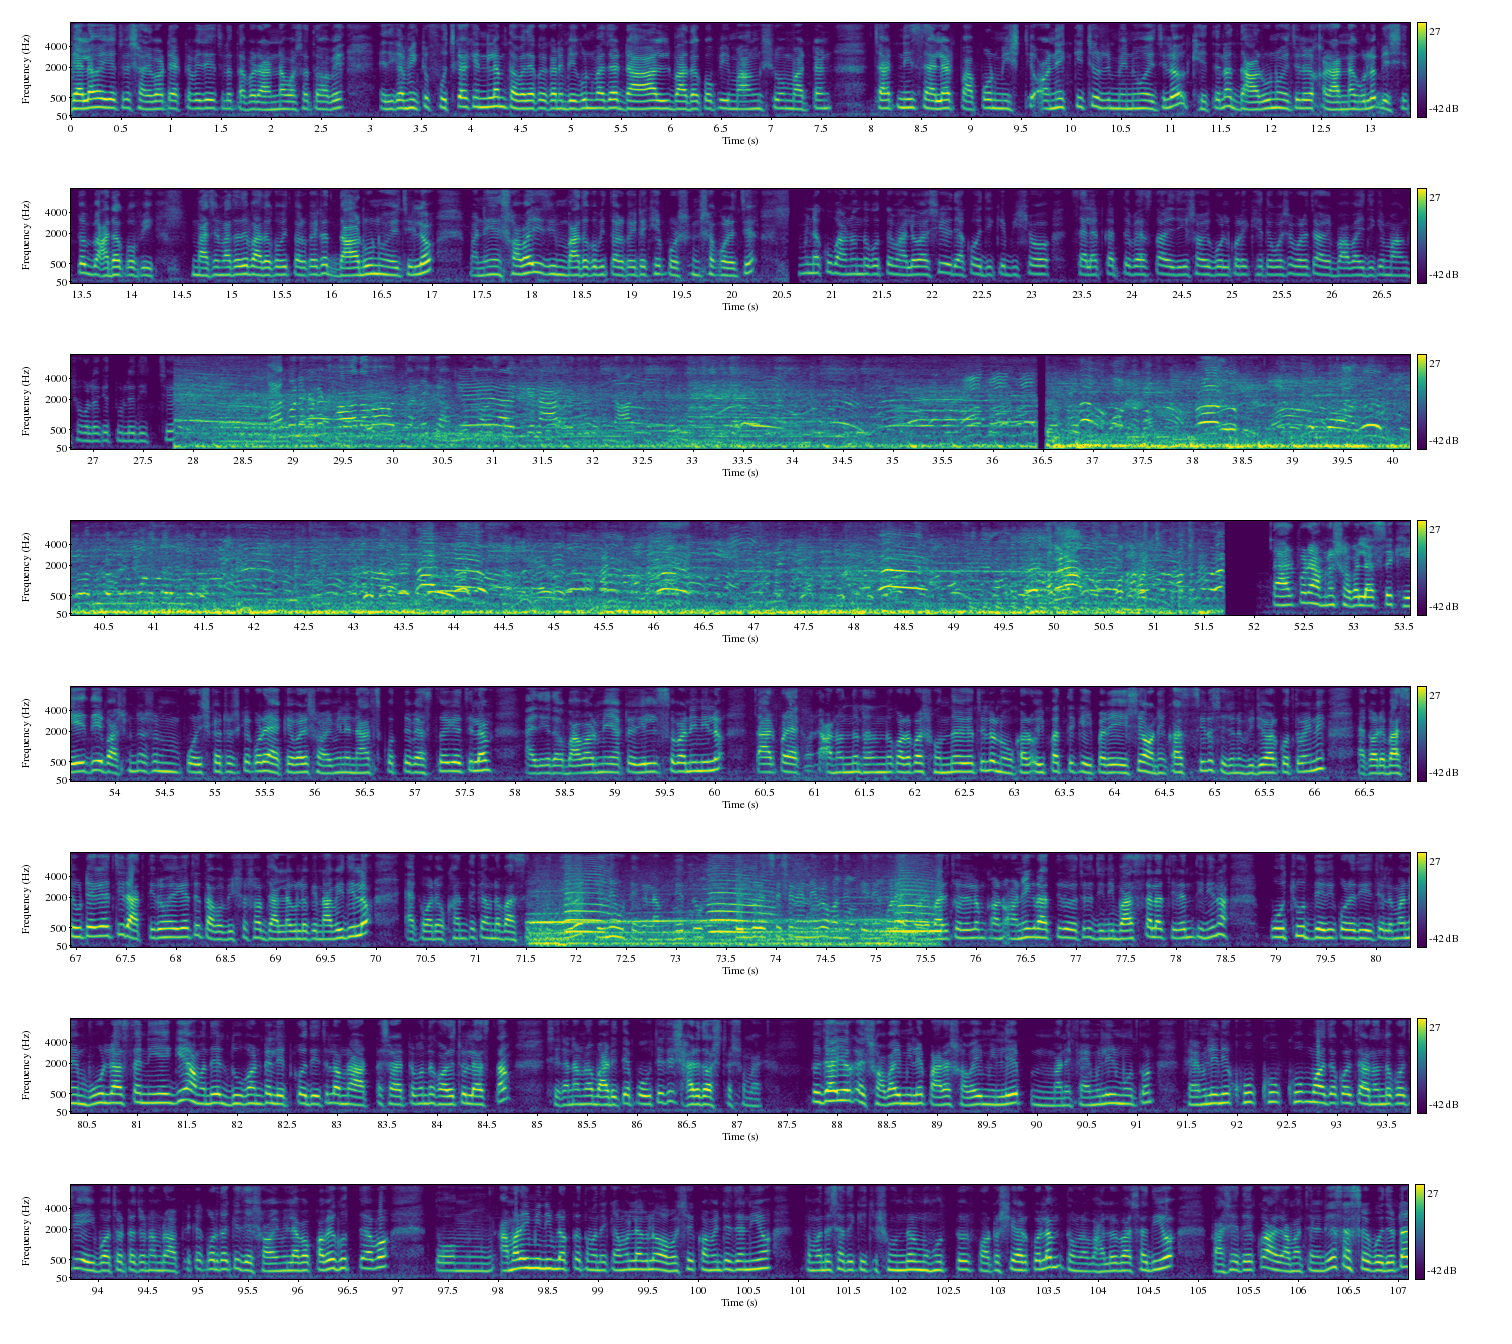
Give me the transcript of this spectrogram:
বেলা হয়ে গেছিল, সাড়ে বারোটা একটা বেজে গেছিল, তারপর রান্না বসাতে হবে। এদিকে আমি একটু ফুচকা কিনে নিলাম। তারপর দেখো এখানে বেগুন ভাজা, ডাল, বাঁধাকপি, মাংস, মাটন, চাটনি, স্যালাড, পাঁপড়, মিষ্টি অনেক কিছুর মেনু হয়েছিল। খেতে না দারুণ হয়েছিল রান্নাগুলো। বেশি তো বাঁধাকপি, মাছের মাথাতে বাঁধাকপির তরকারিটা দারুণ হয়েছিল। মানে সবাই বাঁধাকপির তরকারিটা খেয়ে প্রশংসা করেছে। আমি না খুব আনন্দ করতে ভালোবাসি। ওই দেখো ওইদিকে বিশ্ব স্যালাড কাটতে ব্যস্ত আর এদিকে সবাই গোল করে খেতে বসে পড়েছে আর বাবা এদিকে মাংসগুলোকে তুলে দিচ্ছে। এখন এখানে খাওয়া দাওয়া হচ্ছে এদিকে আমিও তারপরে আমরা সবাই লাস্টে খেয়ে দিয়ে বাসন টাসন পরিষ্কার টরিষ্কার করে একেবারে সবাই মিলে নাচ করতে ব্যস্ত হয়ে গেছিলাম। এদিকে দেখো, বাবার মেয়ে একটা রিলসও বানিয়ে নিল। তারপরে একেবারে আনন্দ টানন্দ করার পর সন্ধ্যা হয়ে গেছিল, নৌকার ওই পার থেকে এই পারে এসে অনেক কাজ ছিল সেই জন্য ভিডিও আর করতে পারিনি। একেবারে বাসে উঠে গেছি, রাত্রিরও হয়ে গেছে, তারপর বিশ্ব সব জানলাগুলোকে নামিয়ে দিল। একেবারে ওখান থেকে আমরা বাসে ট্রেনে উঠে গেলাম। যেহেতু বেলগুড়ি স্টেশনে নেমে ওখান থেকে ট্রেনে করে একেবারে বাড়ি চলে এলাম, কারণ অনেক রাত্রি হয়েছিল যিনি বাস চালাচ্ছিলেন, তিনি না প্রচুর দেরি করে দিয়েছিল। মানে ভুল রাস্তা নিয়ে গিয়ে আমাদের দু ঘণ্টা লেট করে দিয়েছিলো, আমরা আটটা, সাড়ে আটটার মধ্যে ঘরে চলে আসতাম। সেখানে আমরা বাড়িতে পৌঁছেছি সাড়ে দশটার সময়। তো যাই হোক সবাই মিলে, পাড়া সবাই মিলে মানে ফ্যামিলির মতন ফ্যামিলি নিয়ে খুব খুব খুব মজা করেছি, আনন্দ করেছি। এই বছরটার জন্য আমরা অপেক্ষা করে থাকি যে সবাই মিলে আবার কবে ঘুরতে যাব। তো আমার এই মিনি ব্লগটা তোমাদের কেমন লাগল অবশ্যই কমেন্টে জানিও। তোমাদের সাথে কিছু সুন্দর মুহূর্ত ফটো শেয়ার করলাম। তোমরা ভালোবাসা দিও, পাশে দেখো আর আমার চ্যানেলটিকে সাবস্ক্রাইব করে দিও। টাটা।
